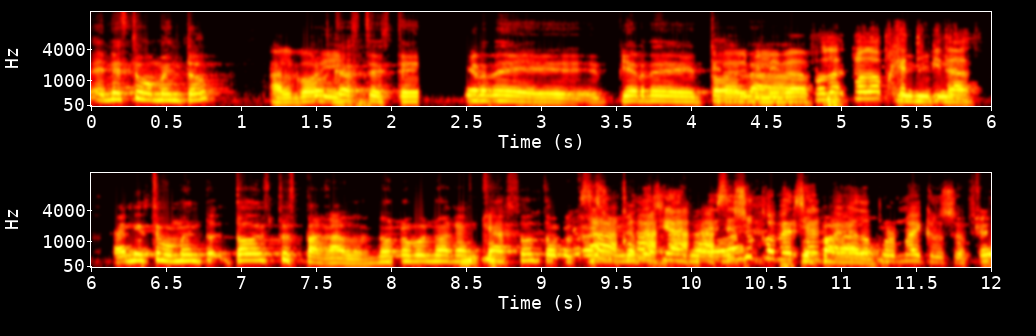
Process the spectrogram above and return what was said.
en este momento, el podcast este, pierde, pierde toda la Toda, toda objetividad. En este momento, todo esto es pagado. No, no, no hagan caso. Todo lo que Este es un comercial, ahora, este es un comercial pagado pagado. por Microsoft. ¿ok?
